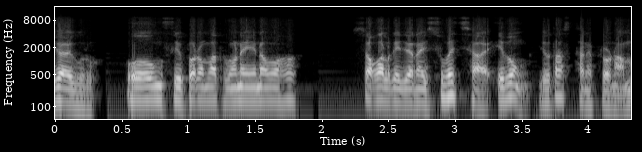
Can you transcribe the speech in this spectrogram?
জয়গুরু। ওং শ্রী পরমাত্মনে নমঃ। সকলকে জানাই শুভেচ্ছা এবং যথাস্থানে প্রণাম।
